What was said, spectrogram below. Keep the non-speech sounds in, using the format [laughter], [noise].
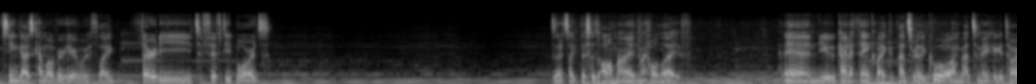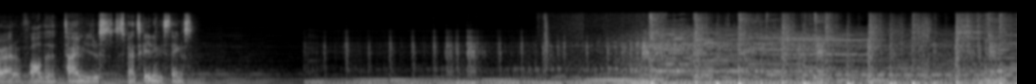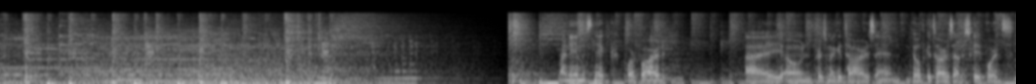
I've seen guys come over here with like 30 to 50 boards. And it's like, this is all mine my whole life. And you kind of think like, that's really cool. I'm about to make a guitar out of all the time you just spent skating these things. My name is Nick Pourfard. I own Prisma Guitars and build guitars out of skateboards.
